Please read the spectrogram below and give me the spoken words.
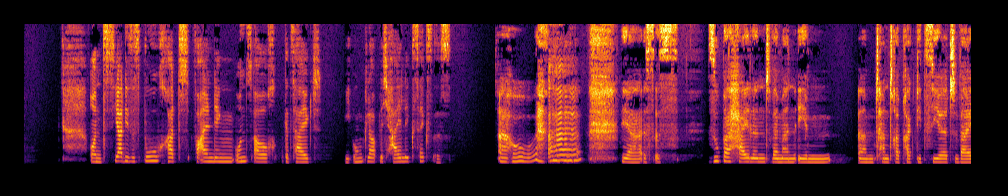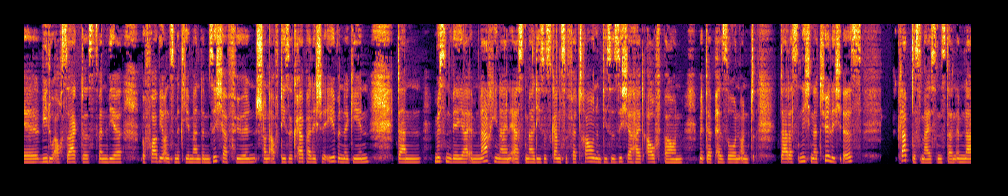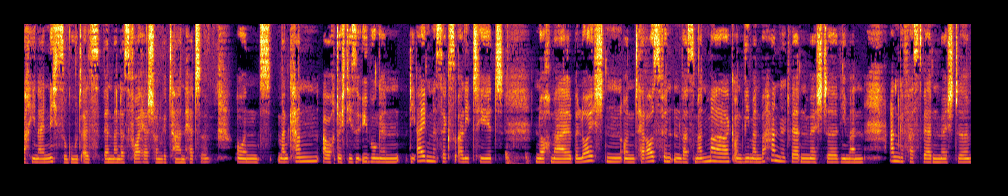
Und ja, dieses Buch hat vor allen Dingen uns auch gezeigt, wie unglaublich heilig Sex ist. Aho. ja, es ist super heilend, wenn man eben ähm, Tantra praktiziert, weil, wie du auch sagtest, wenn wir, bevor wir uns mit jemandem sicher fühlen, schon auf diese körperliche Ebene gehen, dann müssen wir ja im Nachhinein erstmal dieses ganze Vertrauen und diese Sicherheit aufbauen mit der Person. Und da das nicht natürlich ist, klappt es meistens dann im Nachhinein nicht so gut, als wenn man das vorher schon getan hätte. Und man kann auch durch diese Übungen die eigene Sexualität nochmal beleuchten und herausfinden, was man mag und wie man behandelt werden möchte, wie man angefasst werden möchte.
